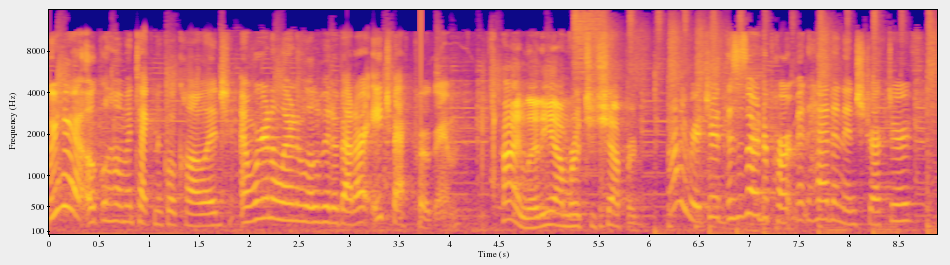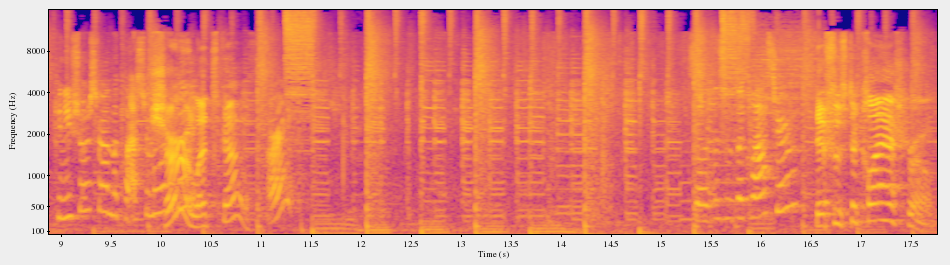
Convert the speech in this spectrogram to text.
We're here at Oklahoma Technical College and we're going to learn a little bit about our HVAC program. Hi Lydia, I'm Richard Shepard. Hi Richard, this is our department head and instructor. Can you show us around the classroom? Sure, let's go. All right. So this is the classroom? This is the classroom.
